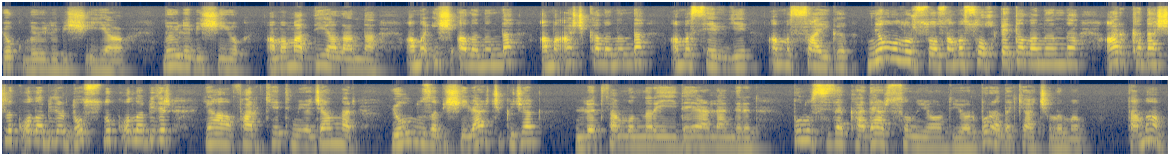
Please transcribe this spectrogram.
Yok böyle bir şey ya böyle bir şey yok. Ama maddi alanda ama iş alanında ama aşk alanında ama sevgi ama saygı. Ne olursa olsun ama sohbet alanında arkadaşlık olabilir dostluk olabilir. Ya fark etmiyor canlar yolunuza bir şeyler çıkacak. Lütfen bunları iyi değerlendirin. Bunu size kader sunuyor diyor buradaki açılımım. Tamam.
